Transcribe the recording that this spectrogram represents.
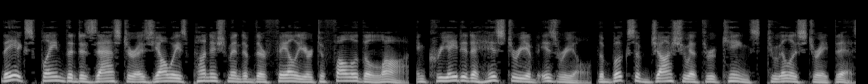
They explained the disaster as Yahweh's punishment of their failure to follow the law, and created a history of Israel the books of Joshua through Kings to illustrate this.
